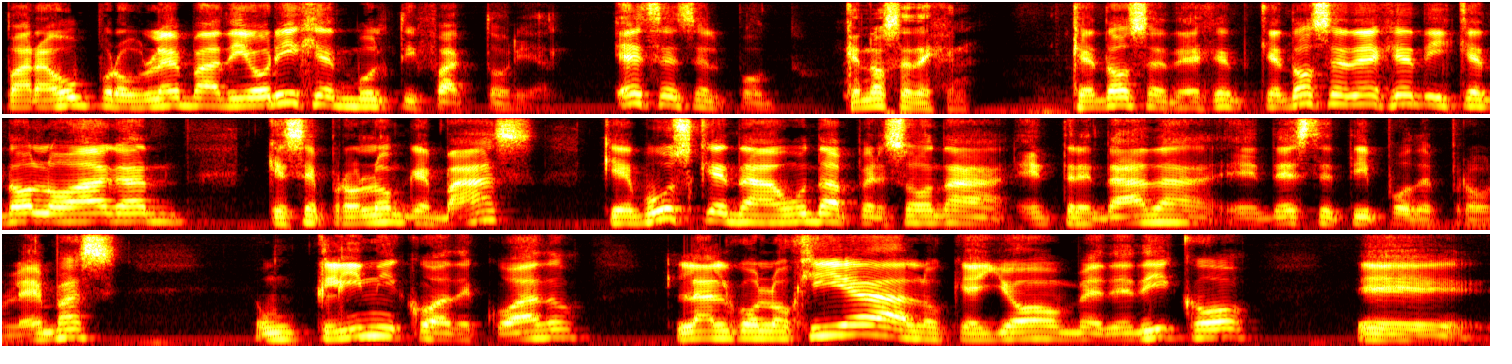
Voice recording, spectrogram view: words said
para un problema de origen multifactorial. Ese es el punto. Que no se dejen. Que no se dejen, que no se dejen y que no lo hagan que se prolongue más que busquen a una persona entrenada en este tipo de problemas un clínico adecuado. La algología, a lo que yo me dedico, eh,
